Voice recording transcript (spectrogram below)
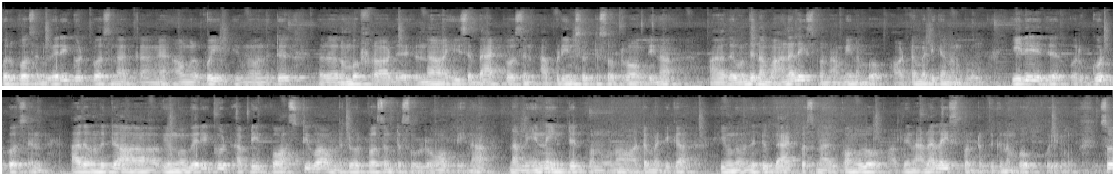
ஒரு பர்சன் வெரி குட் பர்சனாக இருக்காங்க. அவங்கள போய் இவங்க வந்துட்டு ரொம்ப ஃப்ராடு இல்லைன்னா இஸ் அ பேட் பர்சன் அப்படின்னு சொல்லிட்டு சொல்கிறோம் அப்படின்னா அதை வந்து நம்ம அனலைஸ் பண்ணாமே நம்ம ஆட்டோமேட்டிக்காக நம்புவோம். இதே இது ஒரு குட் பர்சன் அதை வந்துட்டு இவங்க வெரி குட் அப்படின்னு பாசிட்டிவாக வந்துட்டு ஒரு பர்சன்ட்ட சொல்கிறோம் அப்படின்னா நம்ம என்ன இன்டென்ட் பண்ணுவோம்னா ஆட்டோமேட்டிக்காக இவங்க வந்துட்டு பேட் பர்சனாக இருப்பாங்களோ அப்படின்னு அனலைஸ் பண்ணுறதுக்கு நம்ம போயிடுவோம். ஸோ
